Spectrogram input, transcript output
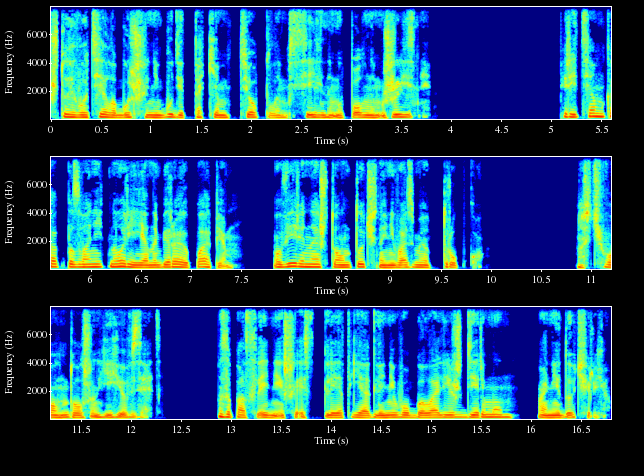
Что его тело больше не будет таким теплым, сильным и полным жизни. Перед тем, как позвонить Норе, я набираю папе, уверенная, что он точно не возьмет трубку. Но с чего он должен ее взять? За последние шесть лет я для него была лишь дерьмом, а не дочерью.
